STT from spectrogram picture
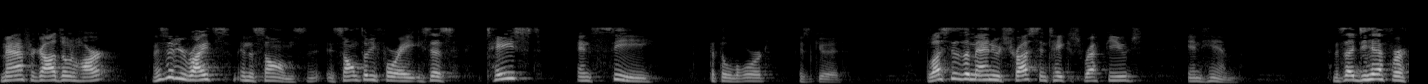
Man after God's own heart. This is what he writes in the Psalms. In Psalm 34 8, he says, Taste and see that the Lord is good. Blessed is the man who trusts and takes refuge in Him. This idea for,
